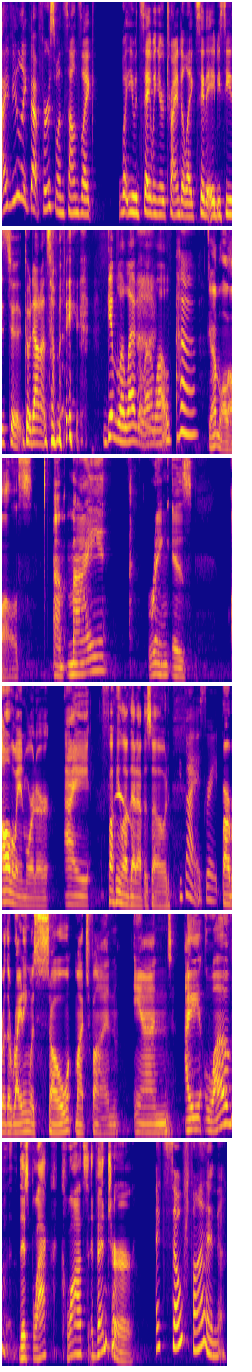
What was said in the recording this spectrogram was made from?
I feel like that first one sounds like what you would say when you're trying to like say the ABCs to go down on somebody. Gimla legala lol. Gimlalos. Um, my ring is all the way in Mordor. I fucking love that episode. You guys. Great. Barbara, the writing was so much fun. And I love this black cloths adventure. It's so fun.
